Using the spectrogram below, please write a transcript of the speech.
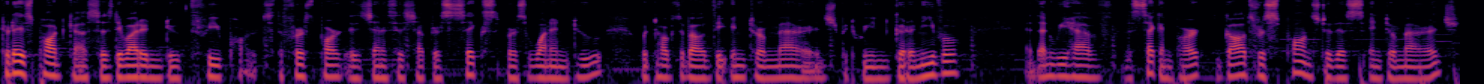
Today's podcast is divided into three parts. The first part is Genesis chapter 6, verse 1 and 2, which talks about the intermarriage between good and evil. And then we have the second part, God's response to this intermarriage.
